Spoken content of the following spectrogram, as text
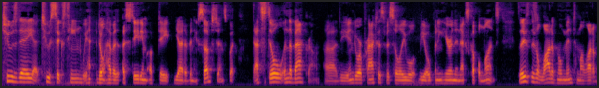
Tuesday at two sixteen, we ha- don't have a, a, stadium update yet of any substance, but that's still in the background. Uh, the indoor practice facility will be opening here in the next couple months so there's there's a lot of momentum, a lot of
